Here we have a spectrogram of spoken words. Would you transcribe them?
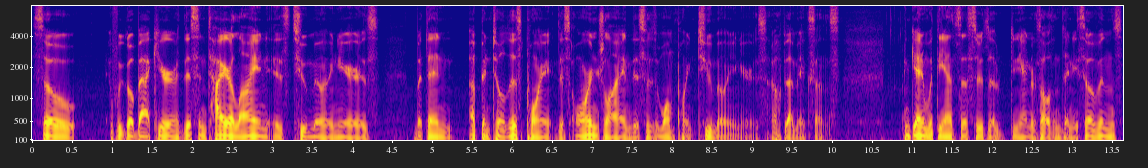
So if we go back here, this entire line is 2 million years. But then up until this point, this orange line, this is 1.2 million years. I hope that makes sense. Again, with the ancestors of Neanderthals and Denisovans.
